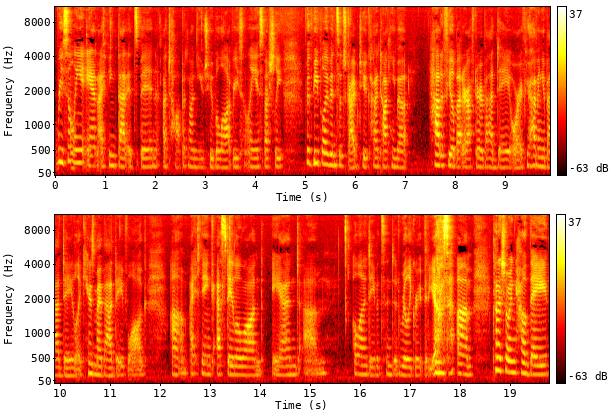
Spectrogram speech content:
recently and I think that it's been a topic on YouTube a lot recently, especially for the people I've been subscribed to, kind of talking about how to feel better after a bad day or if you're having a bad day, like here's my bad day vlog. Um, I think Estee Lalonde and um, Allana Davison did really great videos, um, kind of showing how they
